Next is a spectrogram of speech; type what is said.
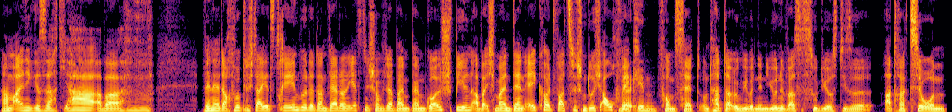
Haben einige gesagt, ja, aber wenn er doch wirklich da jetzt drehen würde, dann wäre er jetzt nicht schon wieder beim, beim Golfspielen. Aber ich meine, Dan Aykroyd war zwischendurch auch weg ja, vom Set und hat da irgendwie bei den Universal Studios diese Attraktion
